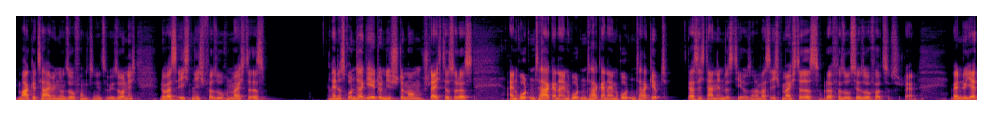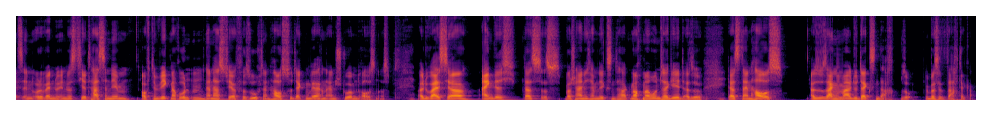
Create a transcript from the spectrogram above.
Market Timing und so funktioniert sowieso nicht. Nur was ich nicht versuchen möchte, ist, wenn es runtergeht und die Stimmung schlecht ist oder es einen roten Tag an einen roten Tag an einen roten Tag gibt, dass ich dann investiere, sondern was ich möchte ist, oder versuche es dir so vorzustellen, wenn du jetzt in, oder wenn du investiert hast in dem, auf dem Weg nach unten, dann hast du ja versucht, ein Haus zu decken, während ein Sturm draußen ist. Weil du weißt ja eigentlich, dass es wahrscheinlich am nächsten Tag nochmal runtergeht, also, dass dein Haus, also sagen wir mal, du deckst ein Dach. So, du bist jetzt Dachdecker.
